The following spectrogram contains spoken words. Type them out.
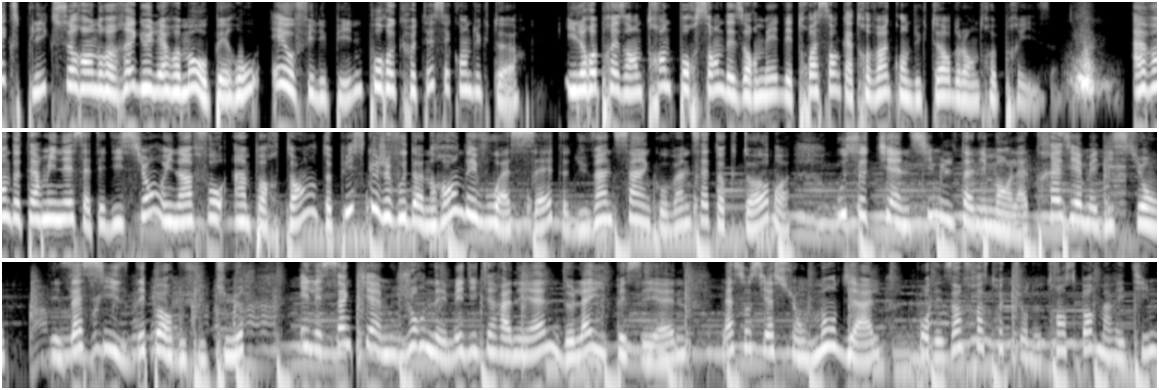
explique se rendre régulièrement au Pérou et aux Philippines pour recruter ses conducteurs. Il représente 30% désormais des 380 conducteurs de l'entreprise. Avant de terminer cette édition, une info importante puisque je vous donne rendez-vous à 7 du 25 au 27 octobre où se tiennent simultanément la 13e édition des Assises des ports du futur et les 5e journées méditerranéennes de l'AIPCN, l'Association mondiale pour des infrastructures de transport maritime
